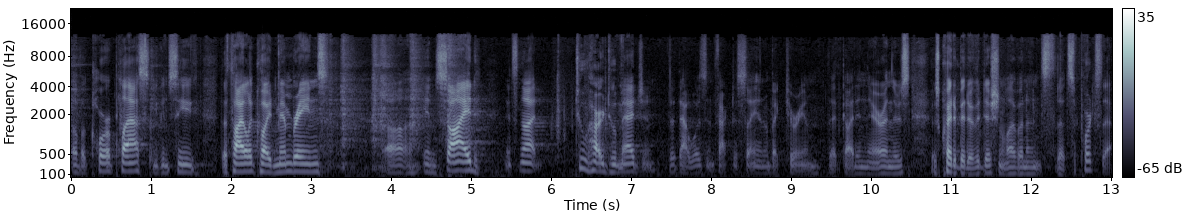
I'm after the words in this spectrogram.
of a chloroplast. You can see the thylakoid membranes uh, inside. It's not too hard to imagine that that was in fact a cyanobacterium that got in there, and there's there's quite a bit of additional evidence that supports that.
